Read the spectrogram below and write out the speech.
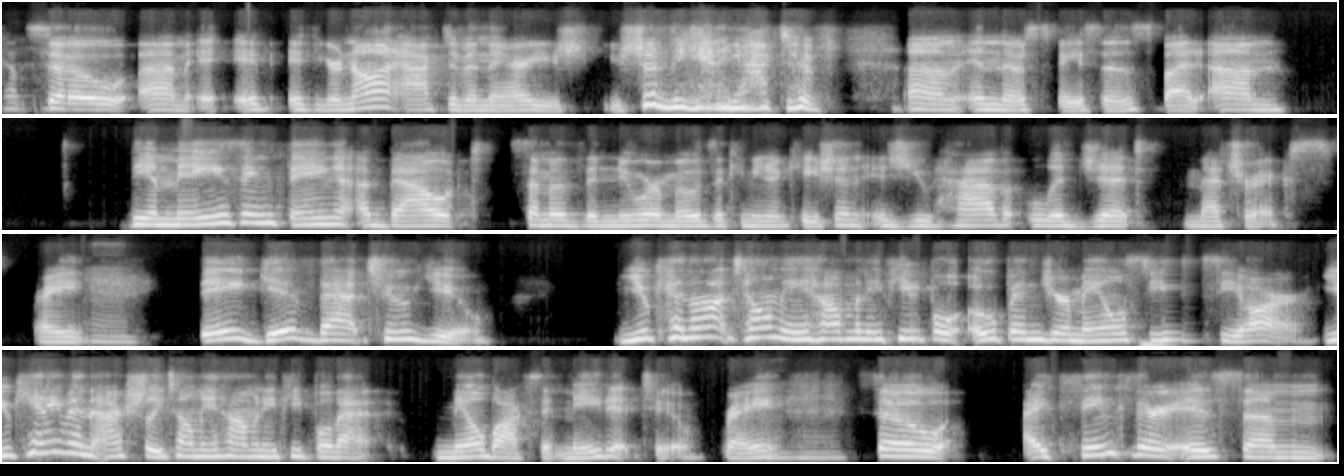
Yep. So um, if if you're not active in there, you sh- you should be getting active um, in those spaces. But um, the amazing thing about some of the newer modes of communication is you have legit metrics, right? Mm they give that to you. You cannot tell me how many people opened your mail CCR. You can't even actually tell me how many people that mailbox it made it to, right? Mm-hmm. So I think there is some,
